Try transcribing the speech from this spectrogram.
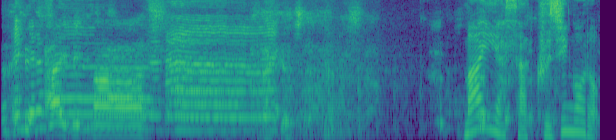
はい、できます。毎朝9時ごろ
